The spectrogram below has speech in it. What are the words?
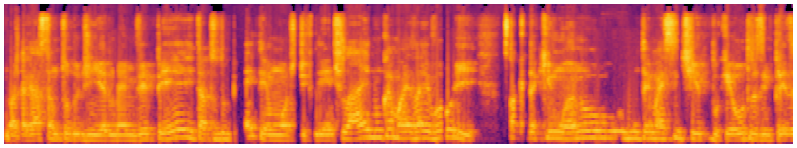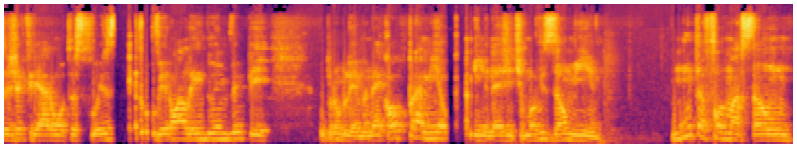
nós já gastamos todo o dinheiro no MVP e está tudo bem, tem um monte de cliente lá e nunca mais vai evoluir. Só que daqui a um ano não tem mais sentido, porque outras empresas já criaram outras coisas e resolveram além do MVP o problema. Né? Qual para mim é o caminho, né, gente? É uma visão minha. Muita formação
